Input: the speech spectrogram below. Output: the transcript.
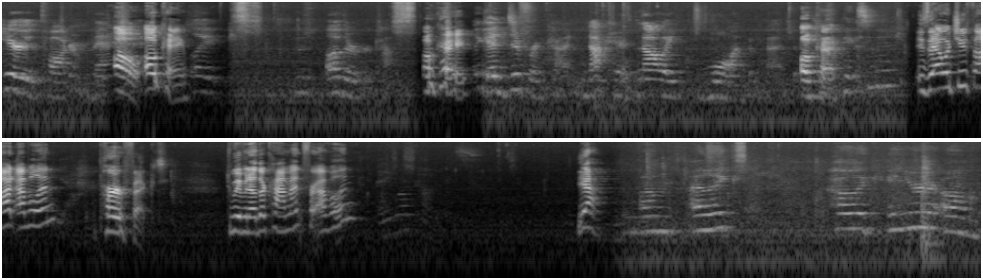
Harry Potter magic. Oh, okay. Like other kind. Okay. Like a different kind. Not Harry not like wand of magic. Okay. Pixie magic? Is that what you thought, Evelyn? Yeah. Perfect. Do we have another comment for Evelyn? Yeah. Um, I like how like in your um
